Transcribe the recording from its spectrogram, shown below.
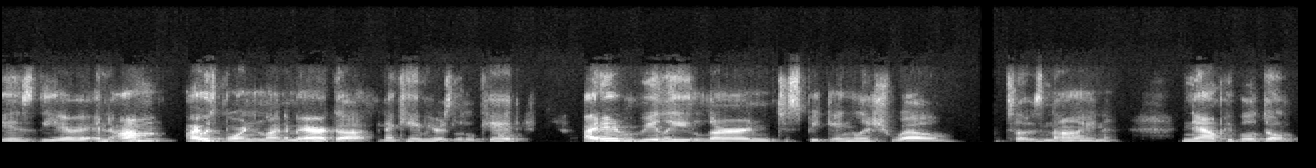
is the area. And I'm I was born in Latin America and I came here as a little kid. I didn't really learn to speak English well until I was mm-hmm. nine. Now people don't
